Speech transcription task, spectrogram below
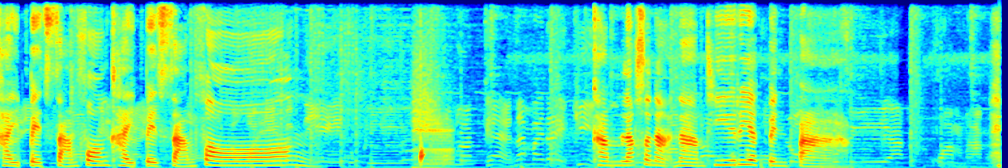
ไข่เป็ดสามฟอง ไข่เป็ดสามฟอง คำลักษณะนามที่เรียกเป็นปาก แห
